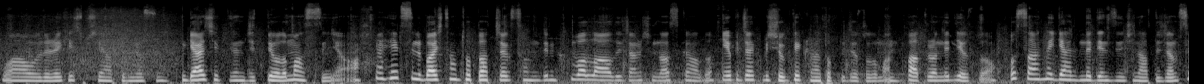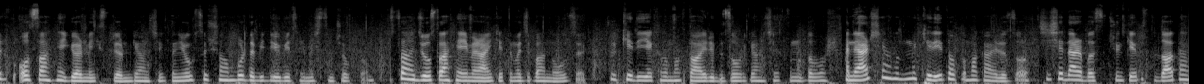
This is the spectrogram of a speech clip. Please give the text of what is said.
Wow direkt hiçbir şey yaptırmıyorsun. Gerçekten ciddi olamazsın ya. ya hepsini baştan toplatacaksın değil mi? Vallahi ağlayacağım şimdi az kaldı. Yapacak bir şey yok tekrar toplayacağız o zaman. Patron ne diyorsa o. O sahne geldiğinde denizin içine atlayacağım. Sırf o sahneyi görmek istiyorum gerçekten. Yoksa şu an burada videoyu bitirmiştim çoktan. Sadece o sahneyi merak ettim acaba ne olacak? Şu kediyi yakalamak da ayrı bir zor gerçekten o da var. Hani her şey anladın mı kediyi toplamak ayrı zor. Şişeler basit çünkü hepsi zaten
